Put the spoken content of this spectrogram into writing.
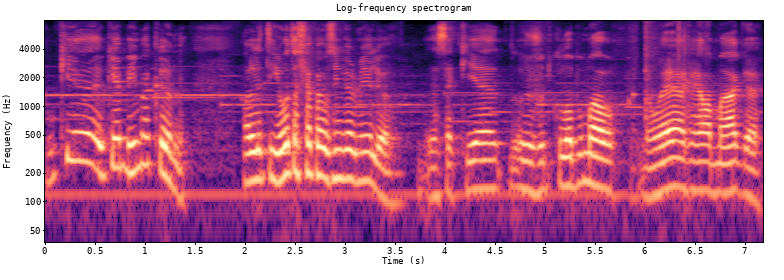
O que é, o que é bem bacana. Olha, tem outra Chapeuzinho Vermelho. Ó. Essa aqui é junto com o Lobo Mal. Não é aquela maga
